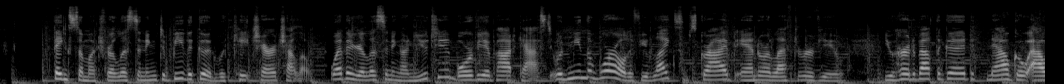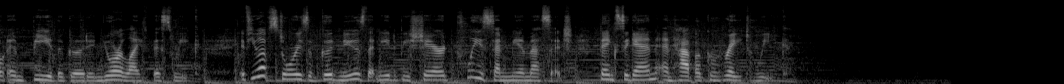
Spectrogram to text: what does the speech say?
Thanks so much for listening to Be the Good with Kate Chericello. Whether you're listening on YouTube or via podcast, it would mean the world if you liked, subscribed, and or left a review. You heard about the good, now go out and be the good in your life this week. If you have stories of good news that need to be shared, please send me a message. Thanks again and have a great week.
